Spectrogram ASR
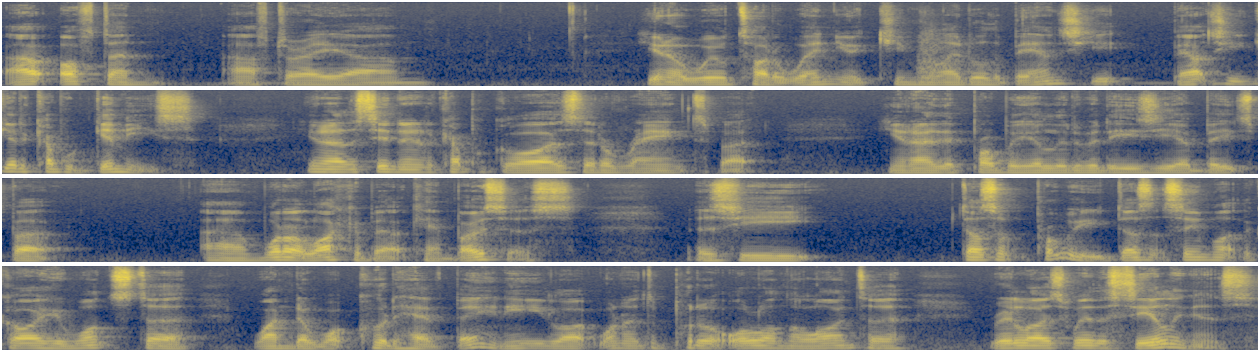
uh, often after a um, you know world title win, you accumulate all the bouts. You bouts, you get a couple gimmies. You know, they're sending in a couple guys that are ranked, but you know they're probably a little bit easier beats. But um, what I like about Kambosos is he doesn't probably doesn't seem like the guy who wants to wonder what could have been. He like wanted to put it all on the line to realize where the ceiling is,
